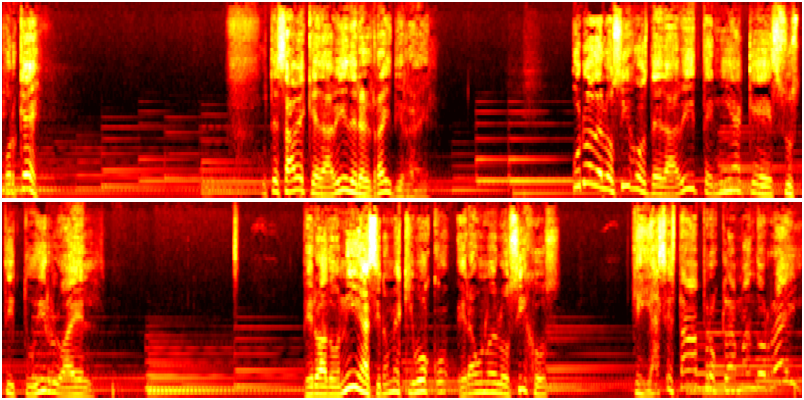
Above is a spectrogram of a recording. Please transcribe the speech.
¿Por qué? Usted sabe que David era el rey de Israel. Uno de los hijos de David tenía que sustituirlo a él. Pero Adonías, si no me equivoco, era uno de los hijos que ya se estaba proclamando rey.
